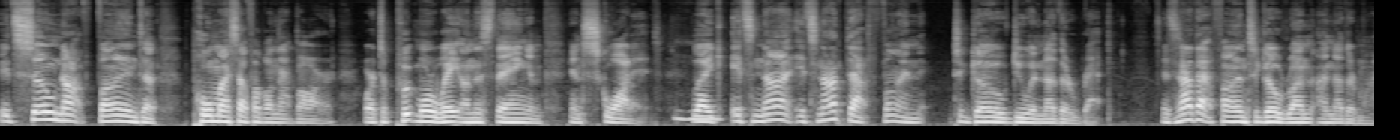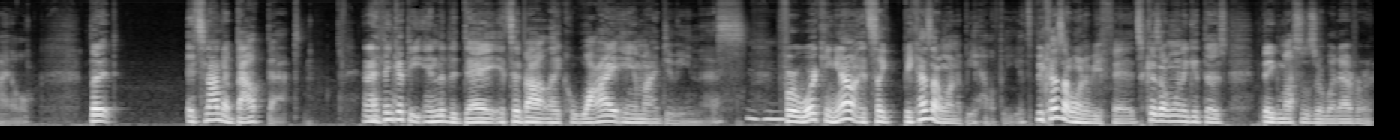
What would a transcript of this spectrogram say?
It's so not fun to pull myself up on that bar or to put more weight on this thing and and squat it. Mm-hmm. Like it's not. It's not that fun to go do another rep. It's not that fun to go run another mile. But it's not about that. And I think mm-hmm. at the end of the day, it's about like, why am I doing this? Mm-hmm. For working out, it's like because I want to be healthy. It's because I want to be fit. It's because I want to get those big muscles or whatever.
